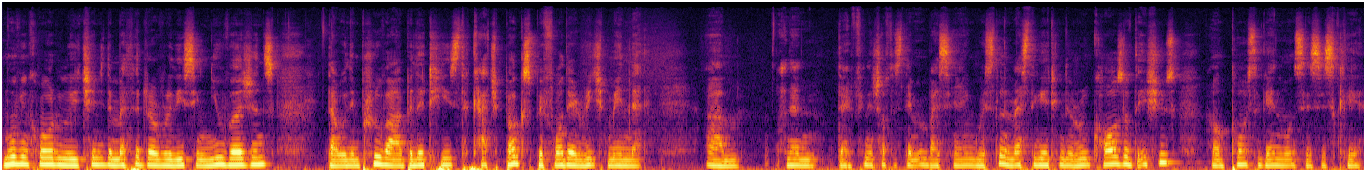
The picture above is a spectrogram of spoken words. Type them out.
Moving forward, we will change the method of releasing new versions that will improve our abilities to catch bugs before they reach mainnet. Um, and then they finish off the statement by saying, We're still investigating the root cause of the issues. I'll post again once this is clear.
